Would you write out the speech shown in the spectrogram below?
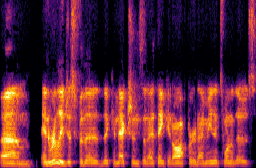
um, and really just for the the connections that I think it offered. I mean, it's one of those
